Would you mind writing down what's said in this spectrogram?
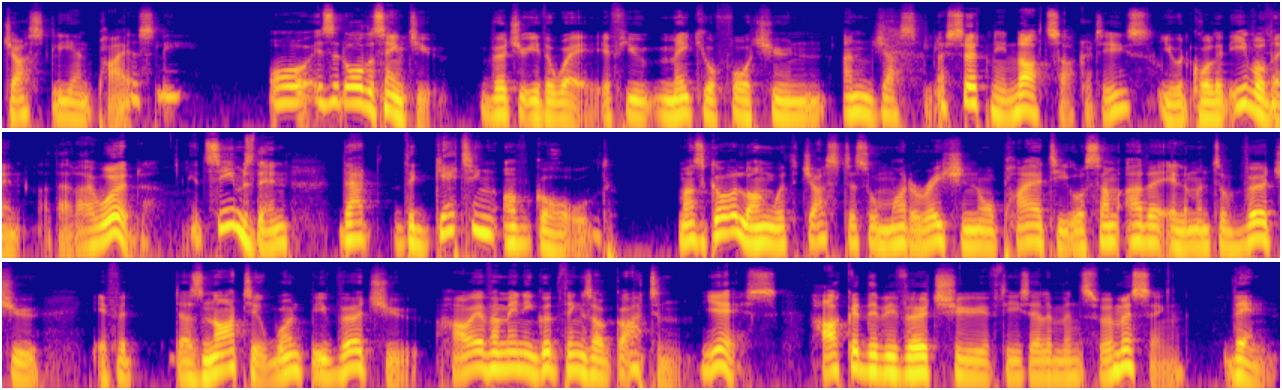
justly and piously? Or is it all the same to you? Virtue either way, if you make your fortune unjustly. No, certainly not, Socrates. You would call it evil then. That I would. It seems then that the getting of gold must go along with justice or moderation or piety or some other element of virtue. If it does not, it won't be virtue, however many good things are gotten. Yes. How could there be virtue if these elements were missing? Then,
